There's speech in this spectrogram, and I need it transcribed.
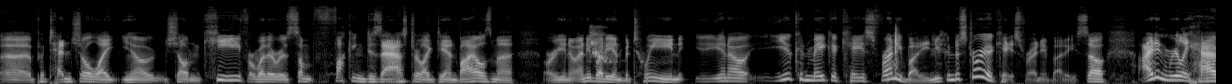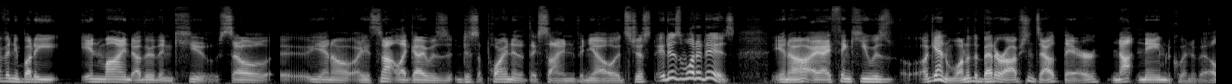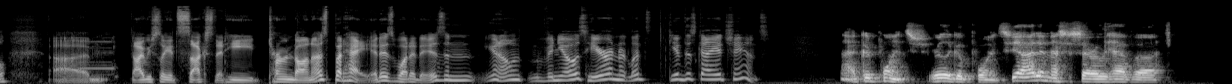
uh, potential like you know Sheldon Keefe or whether it was some fucking disaster like Dan Bylsma or you know anybody in between you know you can make a case for anybody and you can destroy a case for anybody. So I didn't really have anybody in mind other than Q. So, uh, you know, it's not like I was disappointed that they signed Vigneault. It's just, it is what it is. You know, I, I think he was, again, one of the better options out there, not named Quenneville. Um, obviously, it sucks that he turned on us, but hey, it is what it is. And, you know, Vigneault's here, and let's give this guy a chance. Ah, good points. Really good points. Yeah, I didn't necessarily have a,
